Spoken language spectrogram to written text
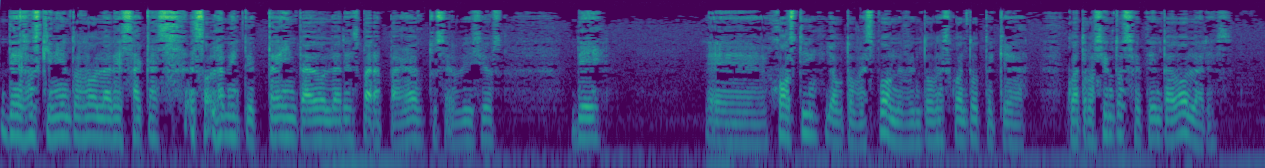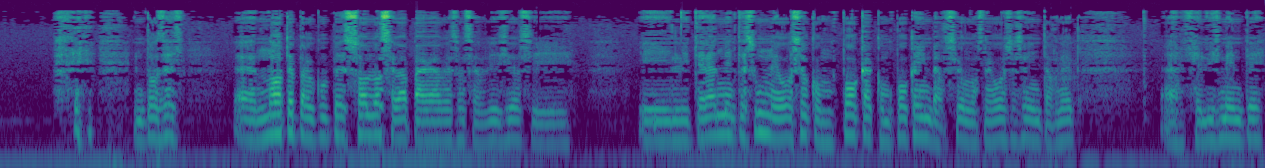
de esos 500 dólares sacas solamente 30 dólares para pagar tus servicios de eh, hosting y autoresponder. Entonces, ¿cuánto te queda? 470 dólares. Entonces, eh, no te preocupes, solo se va a pagar esos servicios y, literalmente es un negocio con poca, con poca inversión. Los negocios en Internet, eh, felizmente,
